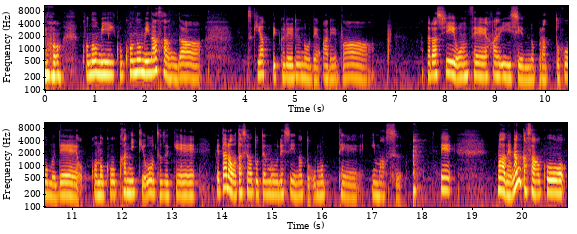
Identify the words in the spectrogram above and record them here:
の好みここの皆さんが付き合ってくれるのであれば新しい音声配信のプラットフォームでこの交換日記を続けれたら私はとても嬉しいなと思っています。でまあねなんかさこ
